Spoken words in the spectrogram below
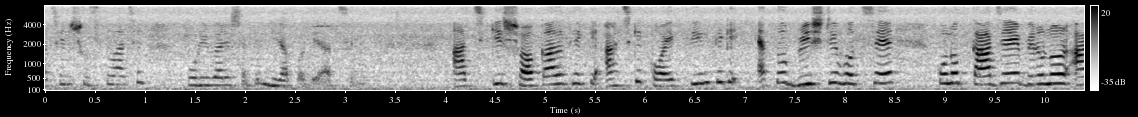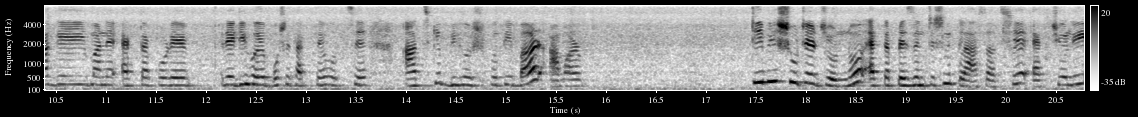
আছেন, সুস্থ আছেন, পরিবারের সাথে নিরাপদে আছেন। আজকে সকাল থেকে, আজকে কয়েকদিন থেকে এত বৃষ্টি হচ্ছে, কোনো কাজে বেরোনোর আগেই মানে একটা করে রেডি হয়ে বসে থাকতে হচ্ছে। আজকে বৃহস্পতিবার আমার টিভি শ্যুটের জন্য একটা প্রেজেন্টেশন ক্লাস আছে। অ্যাকচুয়ালি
